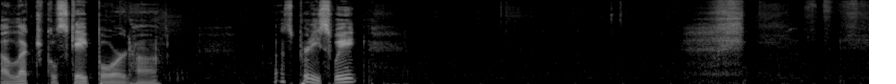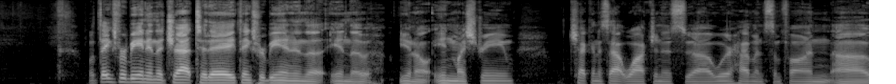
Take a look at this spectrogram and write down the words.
Electrical skateboard, huh? That's pretty sweet. Well, thanks for being in the chat today. Thanks for being in the in the you know in my stream, checking us out, watching us. Uh, we're having some fun. Uh,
